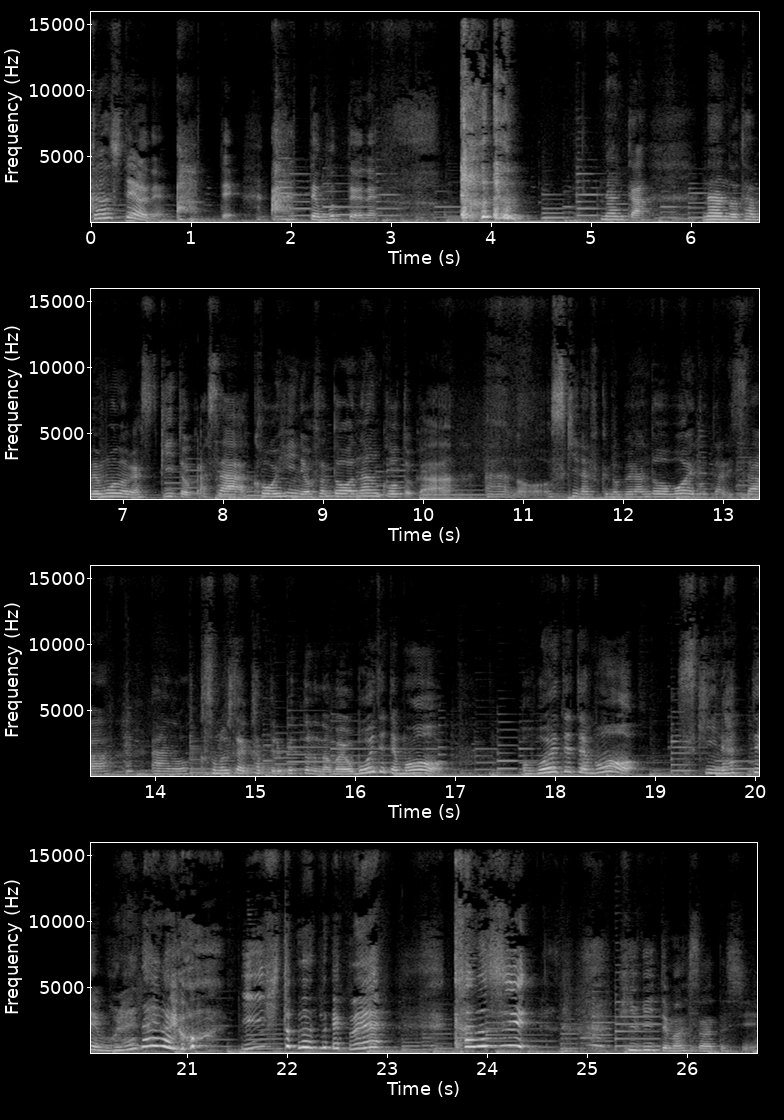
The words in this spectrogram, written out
感したよね。あって。あって思ったよね。なんか何の食べ物が好きとかさコーヒーにお砂糖は何個とかあの好きな服のブランドを覚えてたりさあのその人が飼ってるペットの名前を覚えてても覚えてても好きになってもらえないのよ。いい人なんだよね。悲しい。響いてました私。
